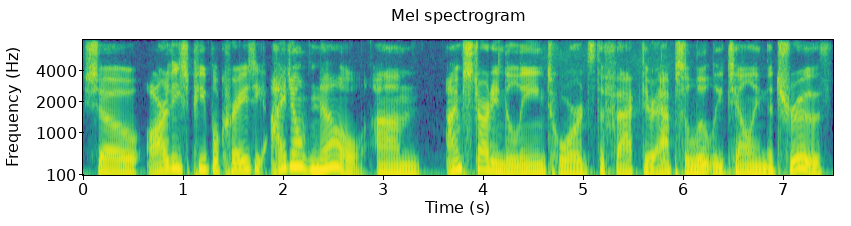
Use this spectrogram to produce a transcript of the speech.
So are these people crazy? I don't know. Um, i'm starting to lean towards the fact they're absolutely telling the truth.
